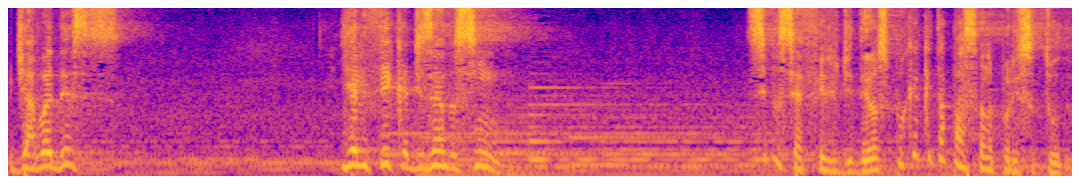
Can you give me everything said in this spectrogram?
O diabo é desses. E ele fica dizendo assim: se você é filho de Deus, por que está passando por isso tudo?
